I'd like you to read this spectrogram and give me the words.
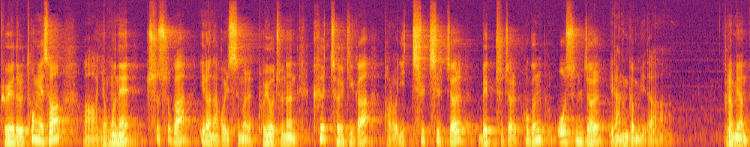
교회들을 통해서 어, 영혼의 추수가 일어나고 있음을 보여주는 그 절기가 바로 이 77절 맥추절 혹은 오순절이라는 겁니다. 그러면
